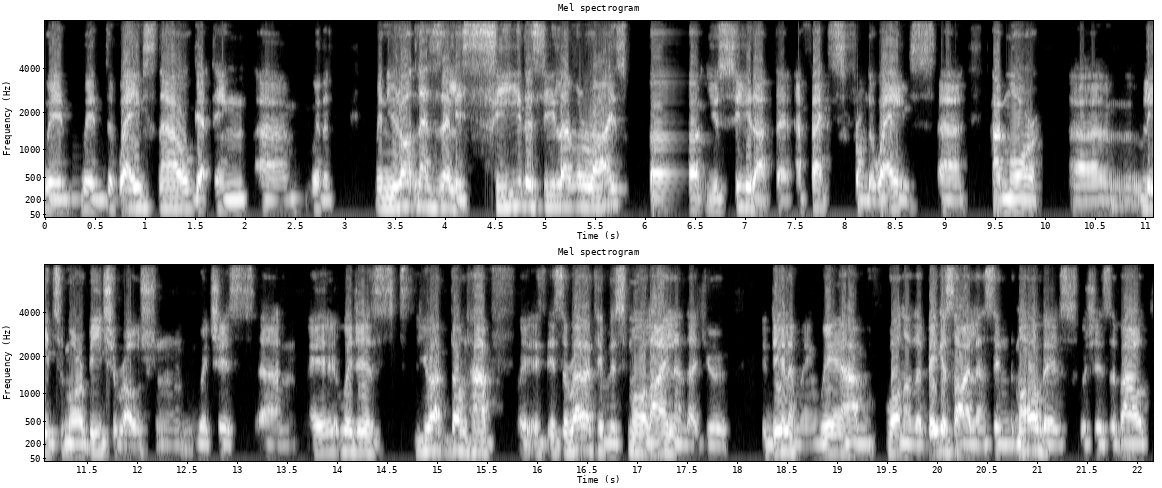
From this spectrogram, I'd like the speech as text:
with with the waves now getting um, with it, when you don't necessarily see the sea level rise, but you see that the effects from the waves uh, have more uh, lead to more beach erosion, which is um, it, which is you don't have. It's a relatively small island that you're, you're, dealing with. We have one of the biggest islands in the Maldives, which is about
